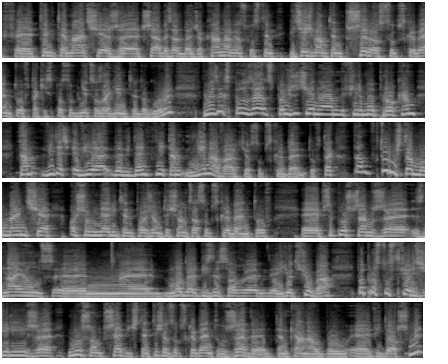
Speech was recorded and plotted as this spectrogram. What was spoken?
w tym temacie, że trzeba by zadbać o kanał, w związku z tym gdzieś mam ten przyrost subskrybentów w taki sposób nieco zagięty do góry. Natomiast jak spo- na firmę Procam, tam widać ewi- ewidentnie, tam nie ma walki o subskrybentów, tak? Tam w którymś tam momencie osiągnęli ten poziom tysiąca subskrybentów. E, przypuszczam, że znając e, model biznesowy YouTube'a, po prostu stwierdzili, że muszą przebić ten tysiąc subskrybentów, żeby ten kanał był e, widoczny.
